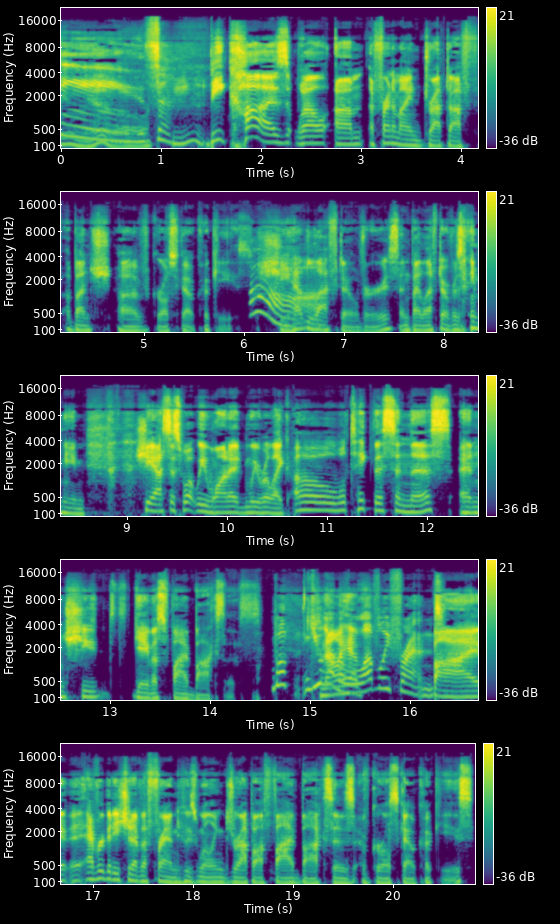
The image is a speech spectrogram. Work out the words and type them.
you. cookies? Because, well, um, a friend of mine dropped off a bunch of Girl Scout cookies. She had leftovers, and by leftovers, I mean she asked us what we wanted, and we were like, "Oh, we'll take this and this," and she gave us five boxes. Well, you Now have a have lovely friend. Five. Everybody should have a friend who's willing to drop off five boxes of Girl Scout cookies.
